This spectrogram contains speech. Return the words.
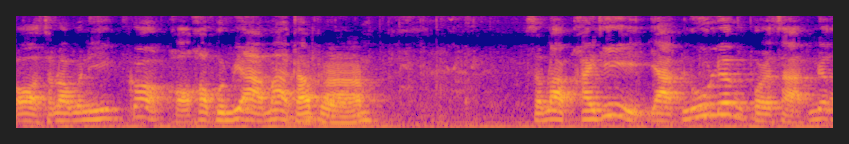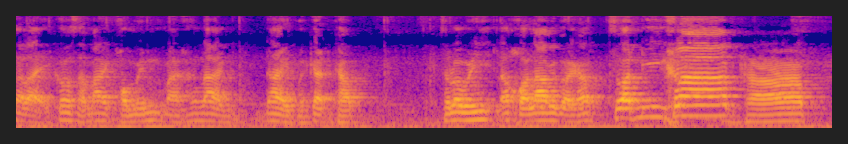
ก็สำหรับวันนี้ก็ขอขอบคุณพี่อาร์มากครับผครัมบ สำหรับใครที่อยากรู้เรื่องประวัติศาสตร์เรื่องอะไร ก็สามารถคอมเมนต์มาข้างล่างได้เหมือนกันครับสำหรับวันนี้เราขอลาไปก่อนครับ สวัสดีครับ ครับ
